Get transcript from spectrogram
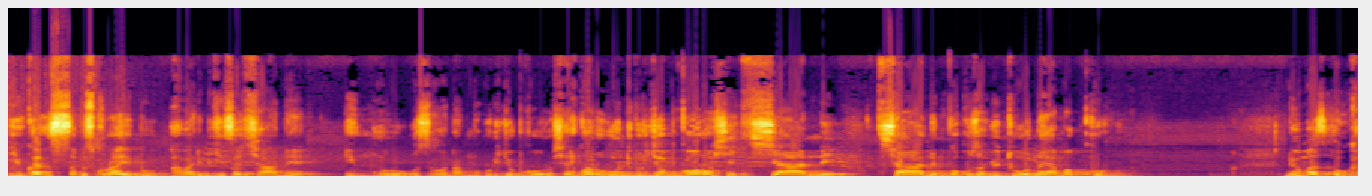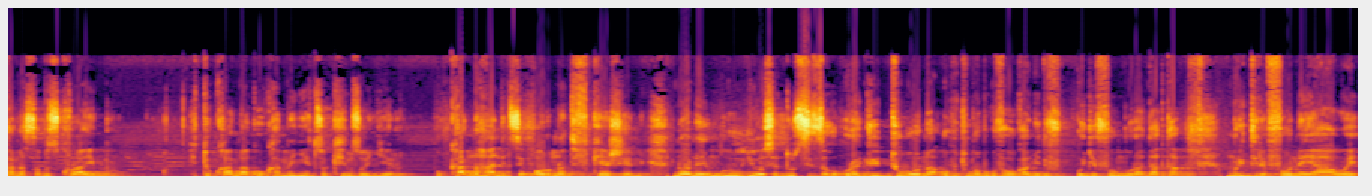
Iyo ukanze sabusikarayibu aba ari byiza cyane inkuru uzibona mu buryo bworoshye. Ariko hari ubundi buryo bworoshye cyane cyane bwo kuzajya uhita ubona aya makuru. Niba umaze gukanda sabusikarayibu hita ukanda ku kamenyetso k'inzogera. Ukanda handitse all notification. Noneho inkuru yose dusizeho urajya uhita ubona ubutumwa bugufi ukaba ugifungura data muri telefone yawe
